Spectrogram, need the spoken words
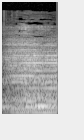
you.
